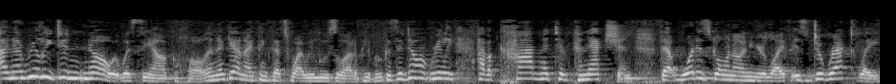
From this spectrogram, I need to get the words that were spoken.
and I really didn't know it was the alcohol. And again, I think that's why we lose a lot of people because they don't really have a cognitive connection that what is going on in your life is directly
